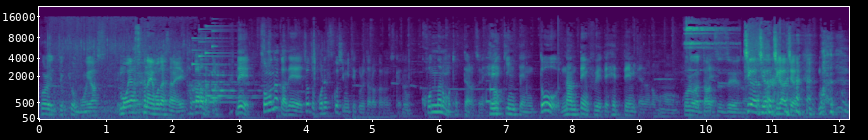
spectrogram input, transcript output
これで今日燃やすって燃やさないい燃やさない宝だから。でその中でちょっとこれ少し見てくれたら分かるんですけどこんなのも取ってあるんですよね。平均点と何点増えて減ってみたいなのも。これは脱税の。違う違う違う違う。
